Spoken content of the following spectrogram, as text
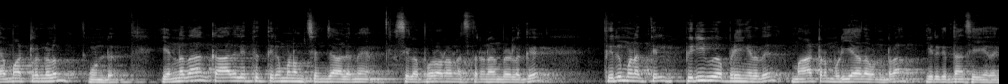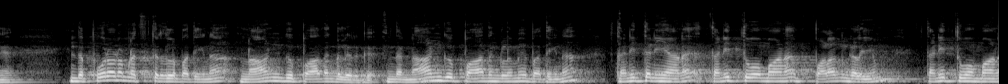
ஏமாற்றங்களும் உண்டு. என்னதான் காதலித்து திருமணம் செஞ்சாலுமே சில போராட நட்சத்திர நண்பர்களுக்கு திருமணத்தில் பிரிவு அப்படிங்கிறது மாற்ற முடியாத ஒன்றாக இருக்கத்தான் செய்யுதுங்க. இந்த போராடம் நட்சத்திரத்தில் பார்த்திங்கன்னா நான்கு பாதங்கள் இருக்குது இந்த நான்கு பாதங்களுமே பார்த்திங்கன்னா தனித்தனியான தனித்துவமான பலன்களையும் தனித்துவமான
